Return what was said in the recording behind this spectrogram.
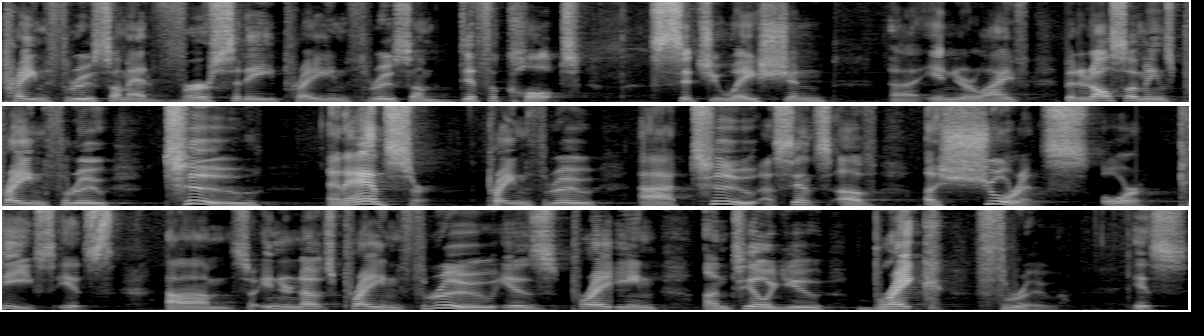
praying through some adversity, praying through some difficult situation uh, in your life, but it also means praying through to an answer, praying through uh, to a sense of assurance or peace. It's um, so in your notes, praying through is praying until you break through. It's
